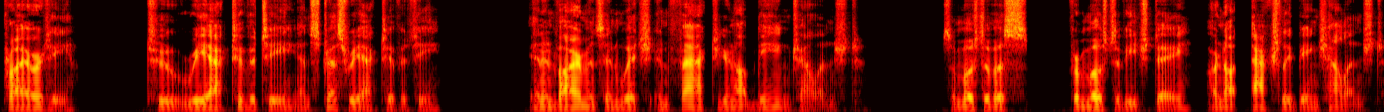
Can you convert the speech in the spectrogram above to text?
priority to reactivity and stress reactivity in environments in which, in fact, you're not being challenged. So, most of us, for most of each day, are not actually being challenged.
